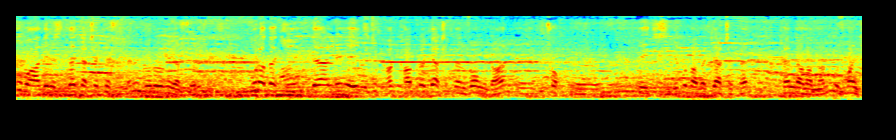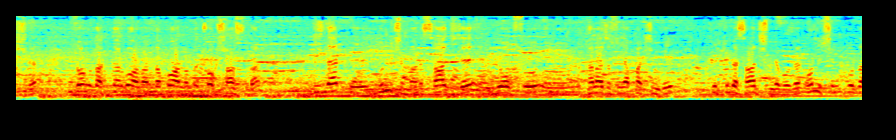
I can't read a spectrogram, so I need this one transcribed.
bu vaadimizi de gerçekleştirmenin gururunu yaşıyoruz. Buradaki değerli eğitici kadro gerçekten Zonguldak'ın e, birçok e, eğiticisi gibi burada da gerçekten kendi alanlarında uzman kişiler. Zonguldaklılar bu alanda bu anlamda çok şanslılar. Bizler e, bunun için varız. Sadece e, yol, su, e, kanalizasyon yapmak için değil, kültür ve sanat için de buradayız. Onun için burada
